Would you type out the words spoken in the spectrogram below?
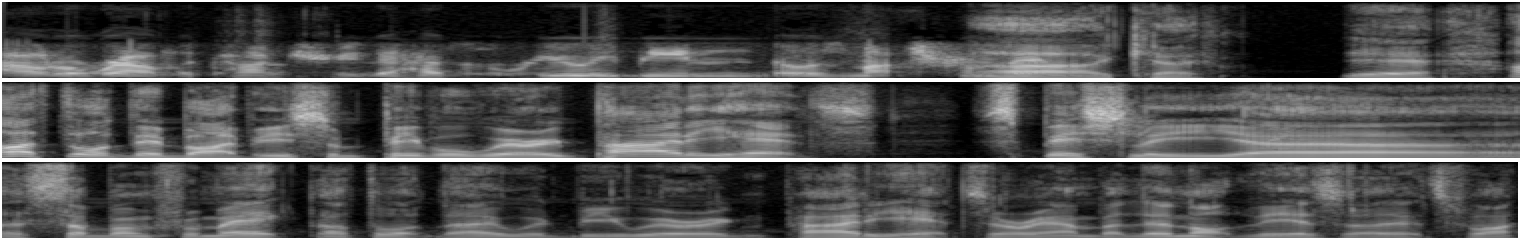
out around the country, there hasn't really been as much from them. Ah, okay. Yeah, I thought there might be some people wearing party hats, especially uh, someone from ACT. I thought they would be wearing party hats around, but they're not there, so that's fine.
